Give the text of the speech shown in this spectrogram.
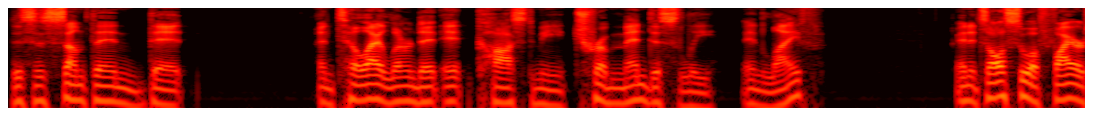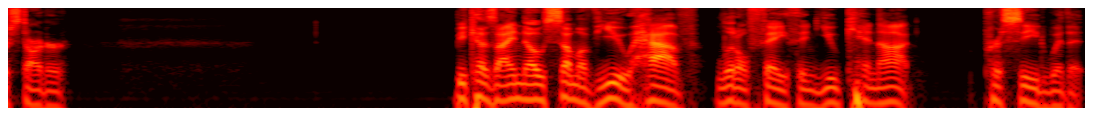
This is something that until I learned it, it cost me tremendously in life. And it's also a fire starter because I know some of you have little faith and you cannot proceed with it.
